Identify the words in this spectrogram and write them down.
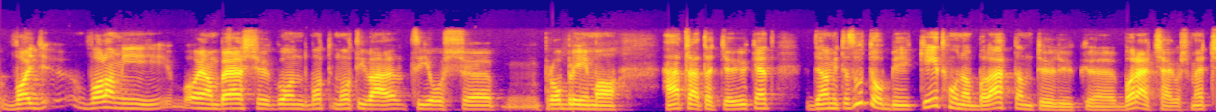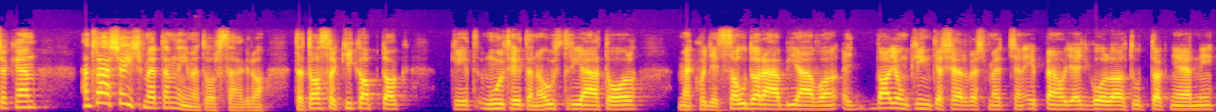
vagy valami olyan belső gond, motivációs probléma hátráltatja őket, de amit az utóbbi két hónapban láttam tőlük barátságos meccseken, hát rá se ismertem Németországra. Tehát az, hogy kikaptak két múlt héten Ausztriától, meg hogy egy Szaudarábiával, egy nagyon kinkeserves meccsen éppen, hogy egy gollal tudtak nyerni.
